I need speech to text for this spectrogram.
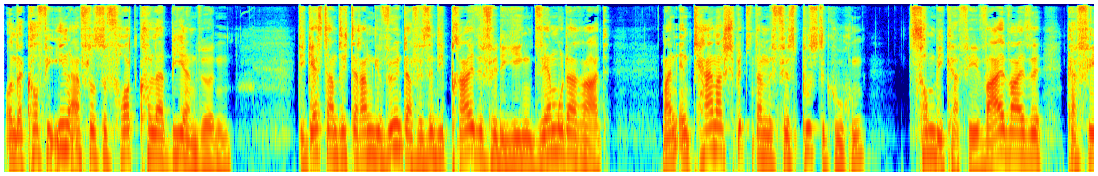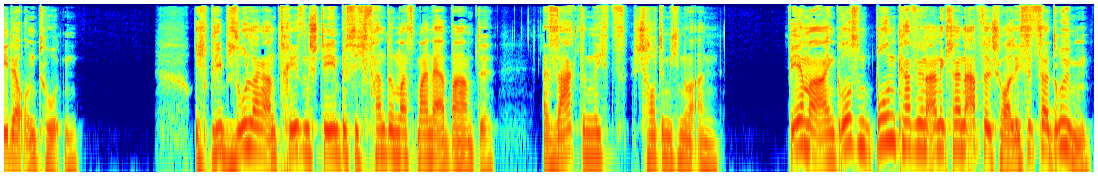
unter Koffeineinfluss sofort kollabieren würden. Die Gäste haben sich daran gewöhnt, dafür sind die Preise für die Gegend sehr moderat. Mein interner Spitzname fürs Pustekuchen? Zombie-Café, wahlweise Café der Untoten. Ich blieb so lange am Tresen stehen, bis sich Phantomas meiner erbarmte. Er sagte nichts, schaute mich nur an. Wie immer, einen großen Bohnenkaffee und eine kleine Apfelschorle. Ich sitze da drüben.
